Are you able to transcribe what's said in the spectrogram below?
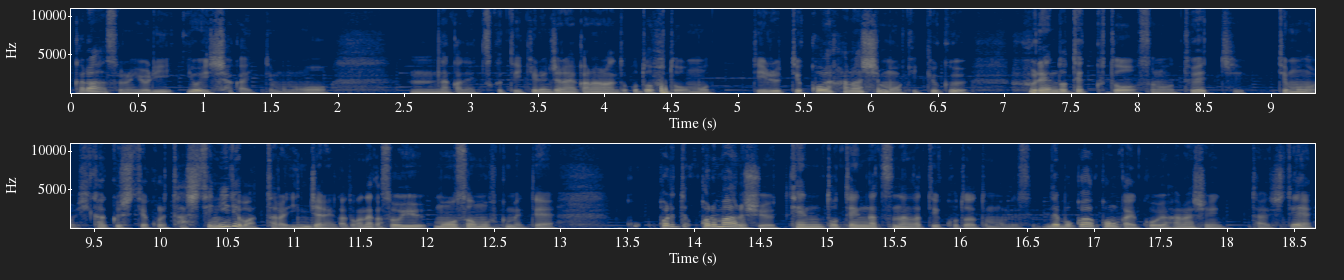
からそのより良い社会っていうものをうん、なんかね作っていけるんじゃないかななんてことをふと思っているっていうこういう話も結局フレンドテックとそのトゥエッジっていうものを比較してこれ足して2で割ったらいいんじゃないかとかなんかそういう妄想も含めてこれこれもある種点と点がつながっていくことだと思うんです。で僕は今回こういう話に対して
